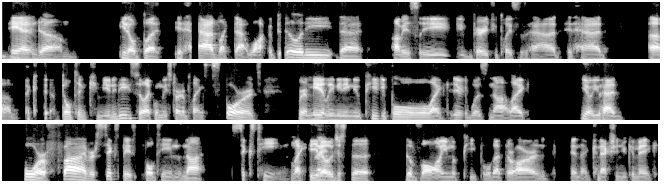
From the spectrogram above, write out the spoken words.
Mm-hmm. And, um, you know, but it had like that walkability that obviously very few places had. It had, um, a, a built-in community. So like when we started playing sports, we're immediately meeting new people. Like it was not like, you know, you had four or five or six baseball teams, not 16. Like, you right. know, just the the volume of people that there are and, and that connection you can make.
